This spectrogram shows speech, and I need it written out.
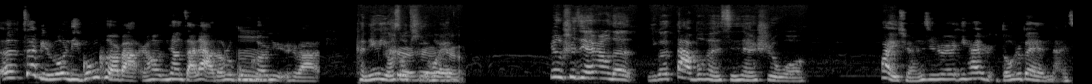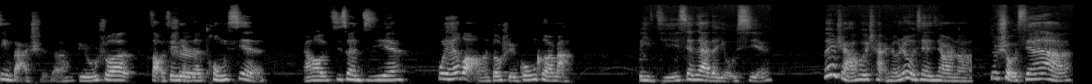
呃，再比如理工科吧，然后你像咱俩都是工科女、是吧？肯定有所体会。是是是这个世界上的一个大部分新鲜事物，话语权其实一开始都是被男性把持的。比如说早些年的通信，然后计算机、互联网都属于工科嘛，以及现在的游戏。为啥会产生这种现象呢？就首先啊，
